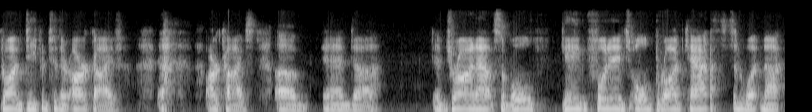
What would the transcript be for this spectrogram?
gone deep into their archive archives um, and uh, and drawn out some old game footage, old broadcasts and whatnot,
